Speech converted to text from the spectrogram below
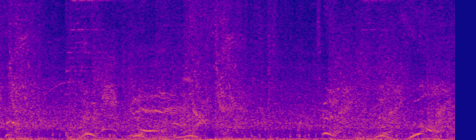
Slash! Eight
